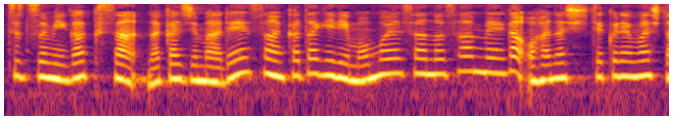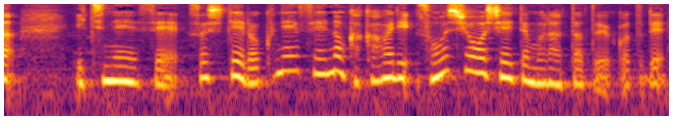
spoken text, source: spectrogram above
堤岳さん中島蓮さん片桐桃江さんの3名がお話ししてくれました。1年生そして6年生の関わり掃除を教えてもらったということで、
